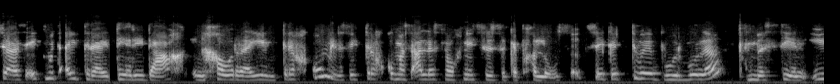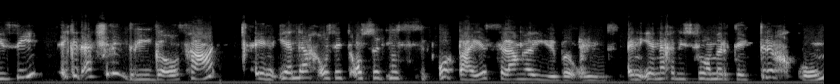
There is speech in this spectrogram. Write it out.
So as ek moet uitry deur die dag en gou ry en terugkom en as ek terugkom as alles nog net soos ek dit gelos het. So ek het twee boerboele, Misty en Easy. Ek het actually 3 girls gehad. En eendag ons het ons het mos ook baie slange hier by ons. En eendag in die somer toe ek terugkom,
